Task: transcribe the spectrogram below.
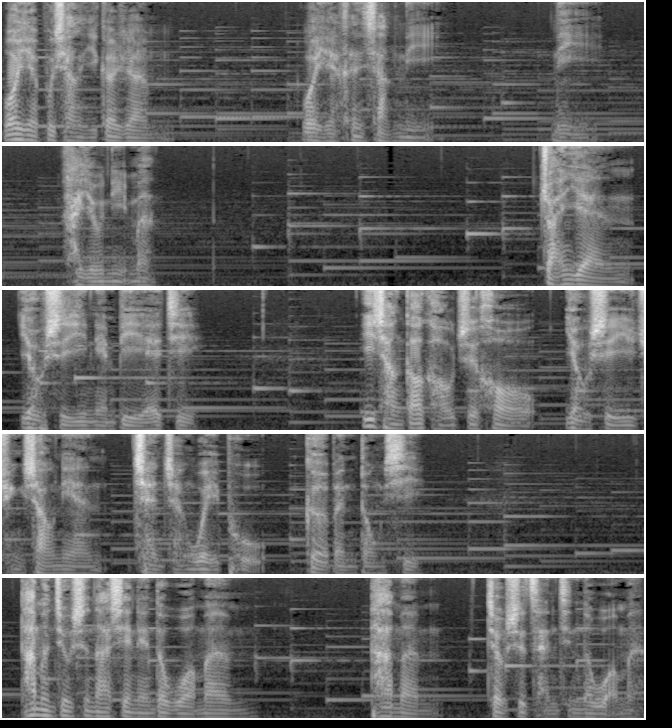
我也不想一个人，我也很想你，你，还有你们。转眼又是一年毕业季，一场高考之后，又是一群少年前程未卜，各奔东西。他们就是那些年的我们，他们就是曾经的我们，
